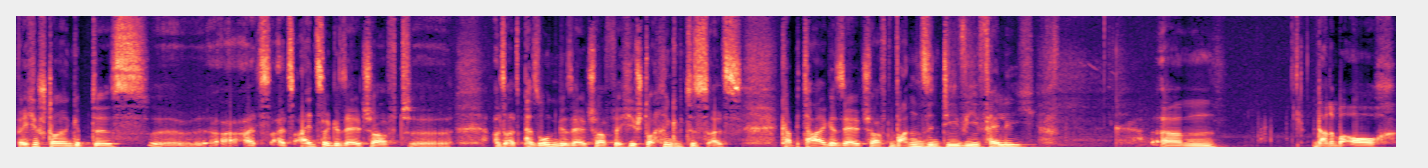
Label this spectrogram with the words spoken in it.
welche Steuern gibt es äh, als, als Einzelgesellschaft, äh, also als Personengesellschaft? Welche Steuern gibt es als Kapitalgesellschaft? Wann sind die wie fällig? Ähm, dann aber auch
